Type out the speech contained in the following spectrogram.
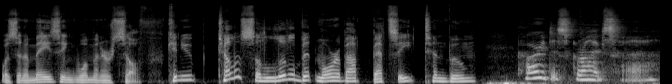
was an amazing woman herself. Can you tell us a little bit more about Betsy Tinboom? Corrie describes her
